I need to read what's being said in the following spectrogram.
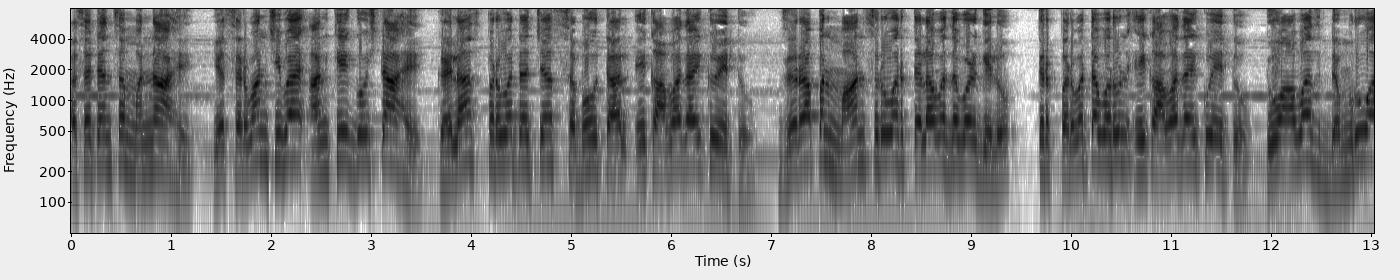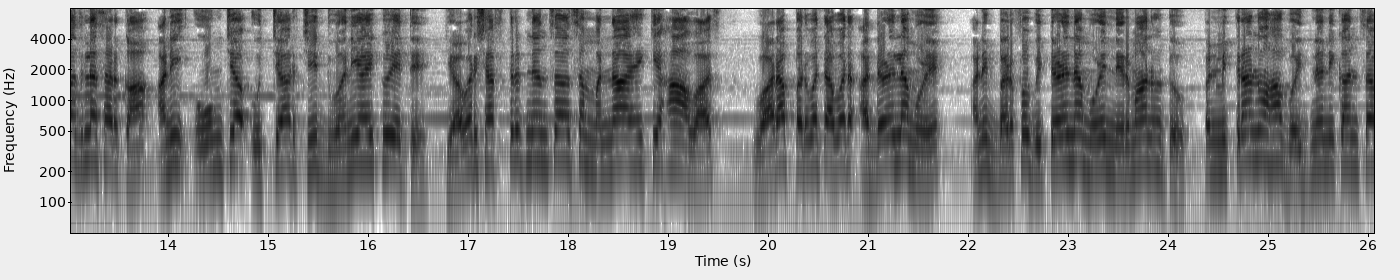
असं त्यांचं म्हणणं आहे. या सर्वांशिवाय आणखी एक गोष्ट आहे कैलास पर्वताच्या सभोवताल एक आवाज ऐकू येतो. जर आपण मानसरोवर तलावाजवळ गेलो तर पर्वतावरून एक आवाज ऐकू येतो. तो आवाज डमरू वाजल्यासारखा आणि ओमच्या उच्चारची ध्वनी ऐकू येते. यावर शास्त्रज्ञांचं असं म्हणणं आहे की हा आवाज वारा पर्वतावर आदळल्यामुळे आणि बर्फ वितळण्यामुळे निर्माण होतो. पण मित्रांनो हा वैज्ञानिकांचा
